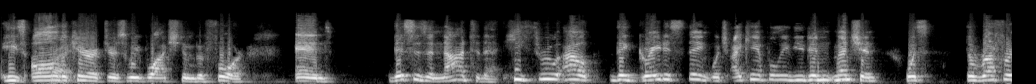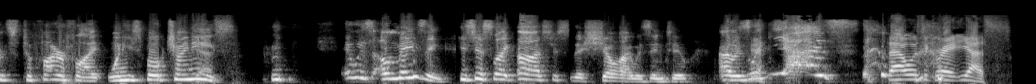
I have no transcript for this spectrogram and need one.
he's all right. the characters we've watched him before. And this is a nod to that. He threw out the greatest thing, which I can't believe you didn't mention, was the reference to Firefly when he spoke Chinese. Yes. it was amazing. He's just like, oh, it's just this show I was into. I was like, yes! that was a great yes.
